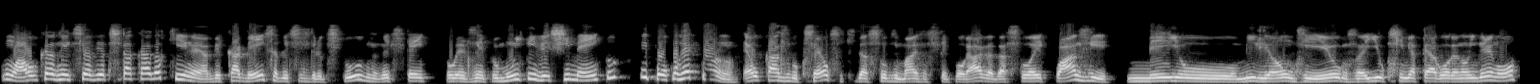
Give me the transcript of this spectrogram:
com algo que a gente já havia destacado aqui, né? A decadência desses grandes clubes. A gente tem, por exemplo, muito investimento e pouco retorno. É o caso do Chelsea, que gastou demais nessa temporada, gastou aí quase meio milhão de euros aí, o time até agora não engrenou.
